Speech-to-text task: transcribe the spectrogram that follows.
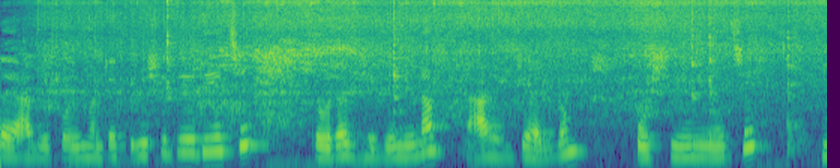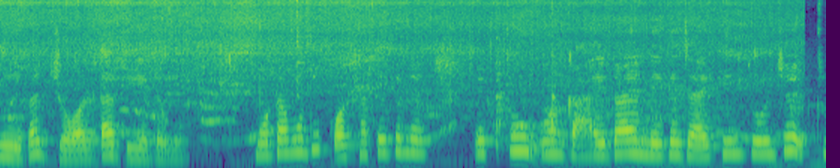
তাই আলুর পরিমাণটা একটু বেশি দিয়ে দিয়েছি। তো ওটা ভেজে নিলাম, আর যে একদম কষিয়ে নিয়েছি, নিয়ে এবার জলটা দিয়ে দেবো। মোটামুটি কষাতে গেলে একটু গায়ে গায়ে লেগে যায়, কিন্তু ওই যে একটু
